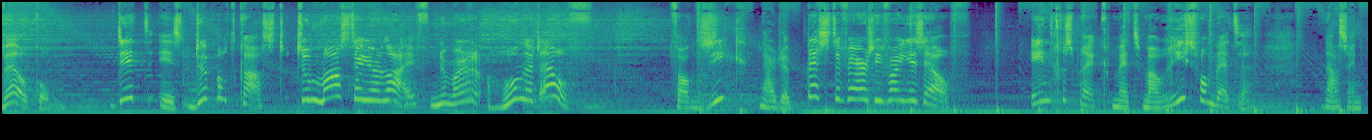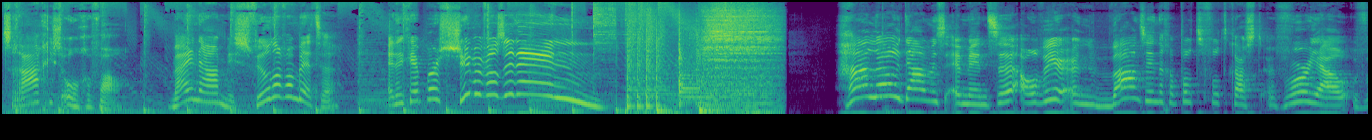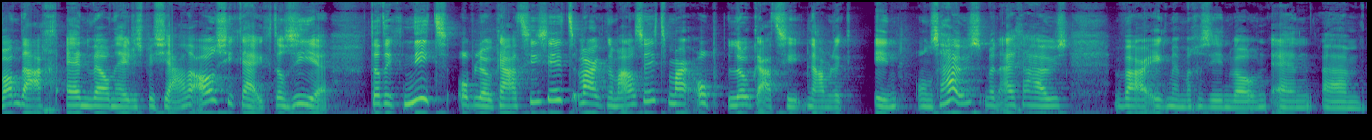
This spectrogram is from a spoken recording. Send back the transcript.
Welkom. Dit is de podcast To Master Your Life nummer 111. Van ziek naar de beste versie van jezelf. In gesprek met Maurice van Betten na zijn tragisch ongeval. Mijn naam is Vilda van Betten en ik heb er super veel zin in! Hallo dames en mensen, alweer een waanzinnige podcast voor jou vandaag en wel een hele speciale. Als je kijkt, dan zie je dat ik niet op locatie zit waar ik normaal zit, maar op locatie, namelijk in ons huis, mijn eigen huis, waar ik met mijn gezin woon. En um,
